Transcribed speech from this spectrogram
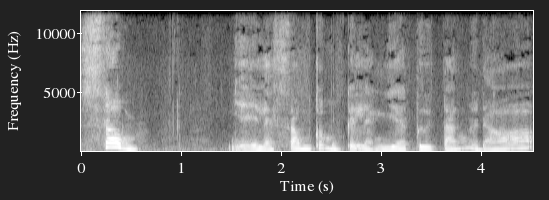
Xong. Vậy là xong, có một cái làn da tươi tắn rồi đó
